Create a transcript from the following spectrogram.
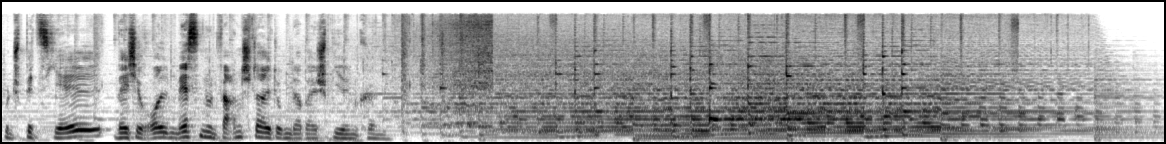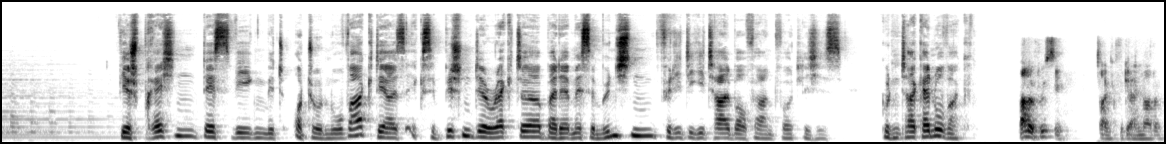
und speziell, welche Rollen Messen und Veranstaltungen dabei spielen können. Wir sprechen deswegen mit Otto Nowak, der als Exhibition Director bei der Messe München für die Digitalbau verantwortlich ist. Guten Tag, Herr Nowak. Hallo, grüß Sie. Danke für die Einladung.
